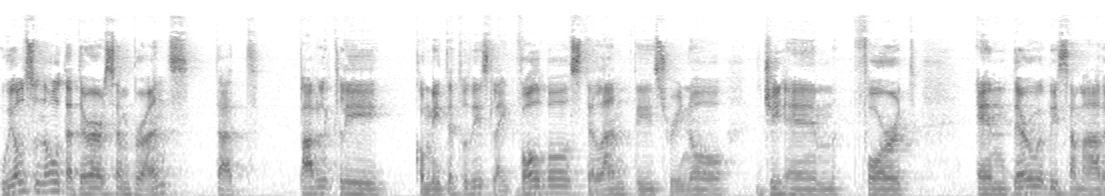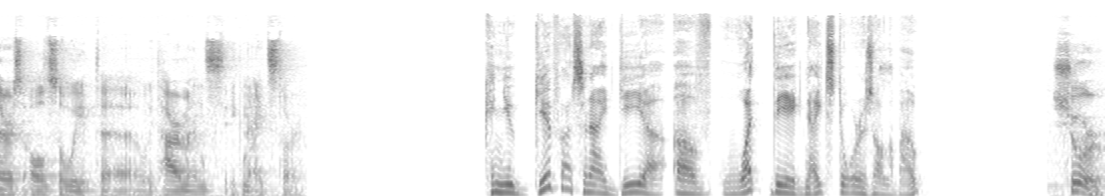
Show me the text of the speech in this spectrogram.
we also know that there are some brands that publicly committed to this, like Volvo, Stellantis, Renault, GM, Ford and there will be some others also with uh, with Harman's Ignite store. Can you give us an idea of what the Ignite store is all about? Sure.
